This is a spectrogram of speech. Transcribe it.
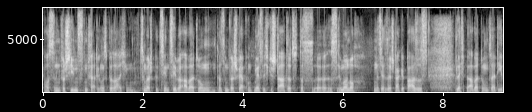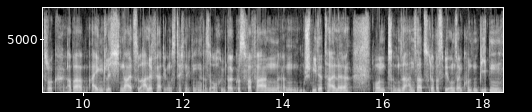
aus den verschiedensten Fertigungsbereichen. Zum Beispiel CNC-Bearbeitung, da sind wir schwerpunktmäßig gestartet. Das äh, ist immer noch eine sehr, sehr starke Basis. Blechbearbeitung, 3D-Druck, aber eigentlich nahezu alle Fertigungstechniken, also auch über Gussverfahren, ähm, Schmiedeteile. Und unser Ansatz oder was wir unseren Kunden bieten,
